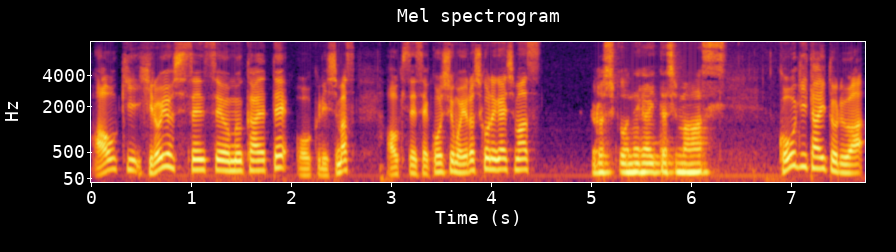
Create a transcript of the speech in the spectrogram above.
青木博義先生を迎えてお送りします。青木先生今週もよろしくお願いします。よろしくお願いいたします。講義タイトルは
